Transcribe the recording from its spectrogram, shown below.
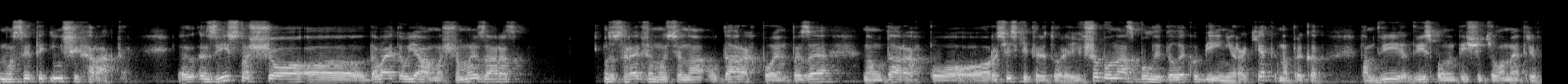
носити інший характер. Е, звісно, що давайте уявимо, що ми зараз зосереджуємося на ударах по НПЗ, на ударах по російській території. Якщо б у нас були далекобійні ракети, наприклад, там 2-2,5 тисячі кілометрів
